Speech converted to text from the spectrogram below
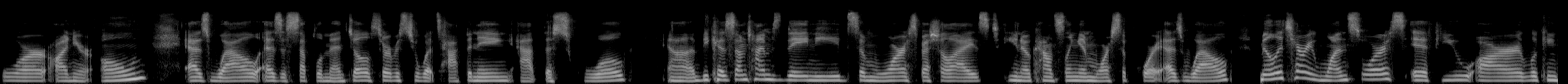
for on your own, as well as a supplemental service to what's happening at the school. Uh, because sometimes they need some more specialized, you know, counseling and more support as well. Military One Source, if you are looking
